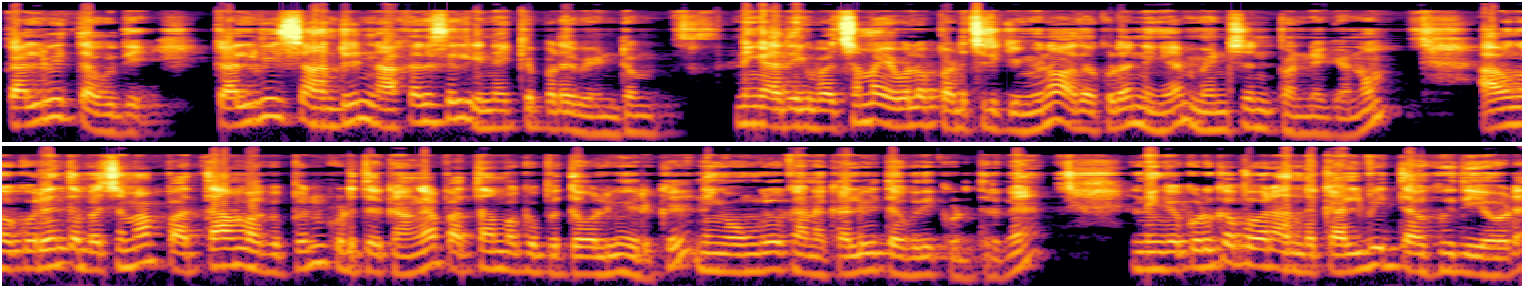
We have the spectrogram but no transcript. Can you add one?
கல்வி தகுதி. கல்வி சான்றின் நகல்கள் இணைக்கப்பட வேண்டும். நீங்கள் அதிகபட்சமாக எவ்வளோ படிச்சிருக்கீங்களோ அதை கூட நீங்கள் மென்ஷன் பண்ணிக்கணும். அவங்க குறைந்தபட்சமாக பத்தாம் வகுப்புன்னு கொடுத்துருக்காங்க. பத்தாம் வகுப்பு தோல்வியும் இருக்குது நீங்கள் உங்களுக்கான கல்வி தகுதி கொடுத்துருங்க. நீங்கள் கொடுக்க போகிற அந்த கல்வி தகுதியோட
